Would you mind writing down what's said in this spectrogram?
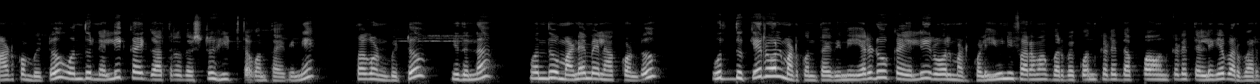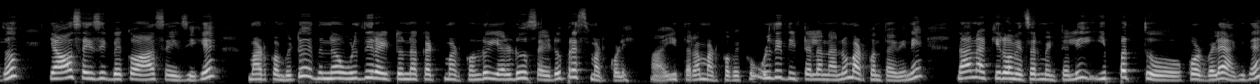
ಮಾಡ್ಕೊಂಬಿಟ್ಟು ಒಂದು ನೆಲ್ಲಿಕಾಯಿ ಗಾತ್ರದಷ್ಟು ಹಿಟ್ಟು ತೊಗೊತಾ ಇದ್ದೀನಿ. ತೊಗೊಂಡ್ಬಿಟ್ಟು ಇದನ್ನು ಒಂದು ಮಣೆ ಮೇಲೆ ಹಾಕ್ಕೊಂಡು ಉದ್ದಕ್ಕೆ ರೋಲ್ ಮಾಡ್ಕೊತಾ ಇದ್ದೀನಿ. ಎರಡೂ ಕೈಯಲ್ಲಿ ರೋಲ್ ಮಾಡ್ಕೊಳ್ಳಿ. ಯೂನಿಫಾರ್ಮಾಗಿ ಬರಬೇಕು. ಒಂದು ಕಡೆ ದಪ್ಪ, ಒಂದು ಕಡೆ ತೆಳ್ಳಗೆ ಬರಬಾರ್ದು. ಯಾವ ಸೈಜಿಗೆ ಬೇಕೋ ಆ ಸೈಜಿಗೆ ಮಾಡ್ಕೊಂಬಿಟ್ಟು ಇದನ್ನು ಉಳಿದಿರೋ ಹಿಟ್ಟನ್ನು ಕಟ್ ಮಾಡಿಕೊಂಡು ಎರಡೂ ಸೈಡು ಪ್ರೆಸ್ ಮಾಡ್ಕೊಳ್ಳಿ. ಈ ಥರ ಮಾಡ್ಕೋಬೇಕು. ಉಳಿದಿದ್ದ ಹಿಟ್ಟೆಲ್ಲ ನಾನು ಮಾಡ್ಕೊತಾ ಇದ್ದೀನಿ. ನಾನು ಹಾಕಿರೋ ಮೆಸರ್ಮೆಂಟಲ್ಲಿ ಇಪ್ಪತ್ತು ಕೋಡ್ಬಳೆ ಆಗಿದೆ.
